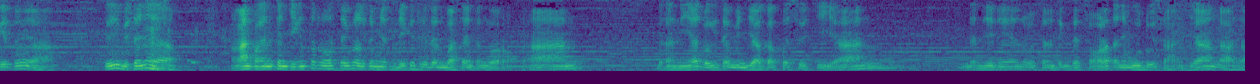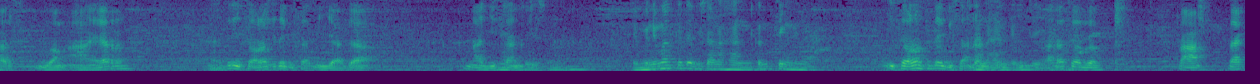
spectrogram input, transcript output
gitu ya. Jadi biasanya ya akan pengen kencing terus tapi kalau kita punya sedikit sekitar basahin tenggorokan. Dan niat bagi kita menjaga kesucian dan jadi nanti kita sholat hanya wudhu saja nggak harus buang air nah itu insya Allah kita bisa menjaga kenajisan Najis. kita Ya minimal kita bisa nahan kencing. ya. insya Allah kita bisa, Bisa nahan nahan kencing. kencing. karena saya sudah praktek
